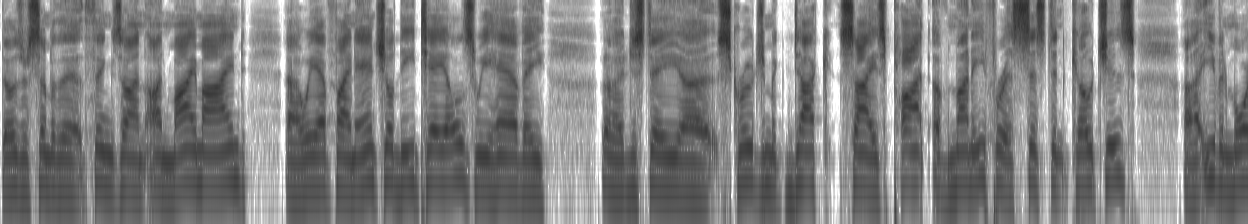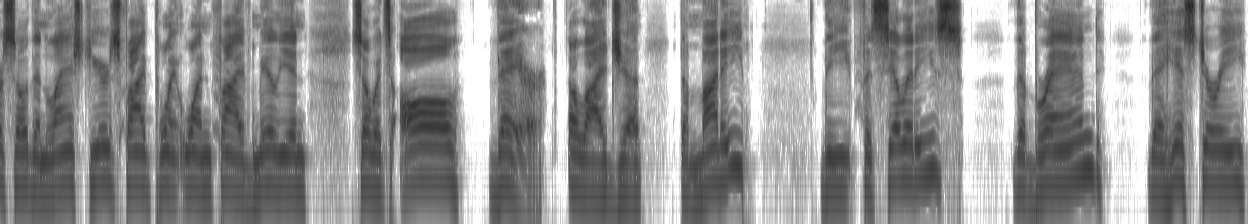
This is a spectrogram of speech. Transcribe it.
Those are some of the things on, on my mind. Uh, we have financial details. We have a uh, just a uh, Scrooge McDuck size pot of money for assistant coaches, uh, even more so than last year's 5.15 million. So it's all there, Elijah. The money, the facilities, the brand, the history.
